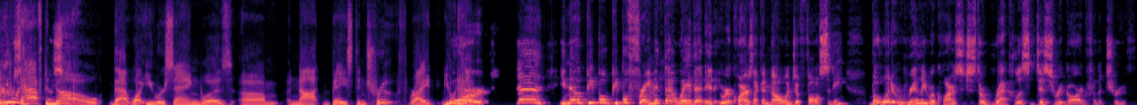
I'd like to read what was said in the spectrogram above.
You would have to know that what you were saying was um, not based in truth, right? You would or, have. Eh, you know, people people frame it that way that it requires like a knowledge of falsity, but what it really requires is just a reckless disregard for the truth.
